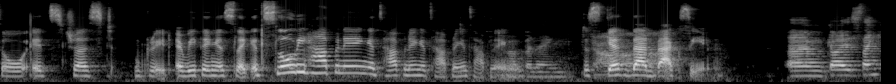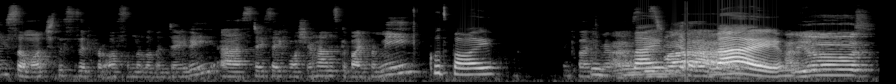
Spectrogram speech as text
So it's just great. Everything is like it's slowly happening. It's happening. It's happening. It's happening. happening. Just get that vaccine. Um, guys, thank you so much. This is it for us on the Lovin Daily. Uh, stay safe, wash your hands. Goodbye from me. Goodbye. Bye. Bye. Bye. Adios.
